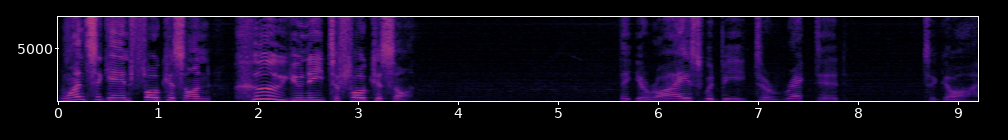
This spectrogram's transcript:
once again focus on who you need to focus on. That your eyes would be directed to God.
